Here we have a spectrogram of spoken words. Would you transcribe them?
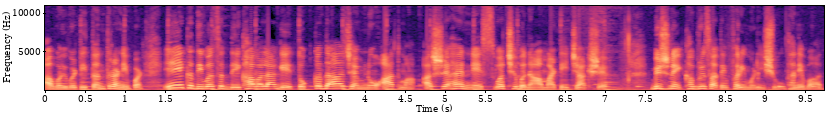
આ વહીવટી તંત્રને પણ. એક દિવસ દેખાવા લાગે તો કદાચ એમનો આત્મા આ શહેરને સ્વચ્છ બનાવવા માટે જાગશે. બીજને ખબર સાથે ફરી મળીશું. ધન્યવાદ.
